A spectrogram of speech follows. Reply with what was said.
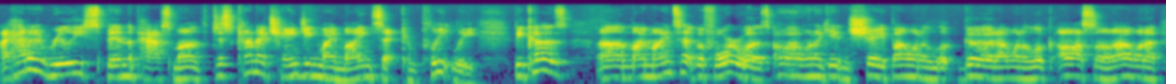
I had to really spend the past month just kind of changing my mindset completely because uh, my mindset before was, oh, I want to get in shape, I want to look good, I want to look awesome, I want to.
